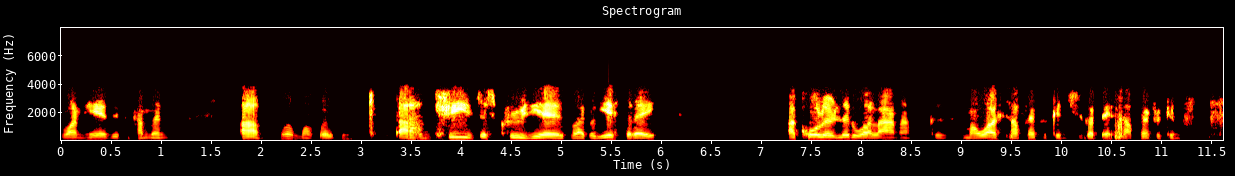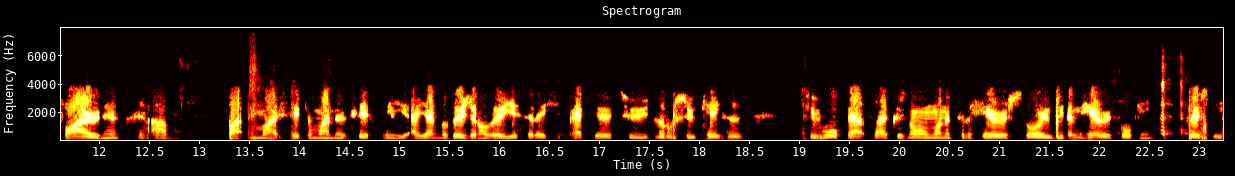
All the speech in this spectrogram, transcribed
one here that's coming, um, am I waiting? Um, she's just cruisy as like yesterday. I call her Little Alana because my wife's South African. She's got that South African fire in her. Um, but my second one is definitely a younger version of her. Yesterday, she packed her two little suitcases. She walked outside because no one wanted to hear her story. We didn't hear her talking, firstly.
